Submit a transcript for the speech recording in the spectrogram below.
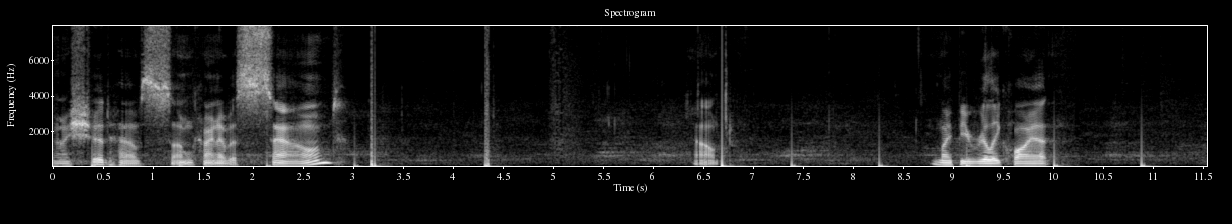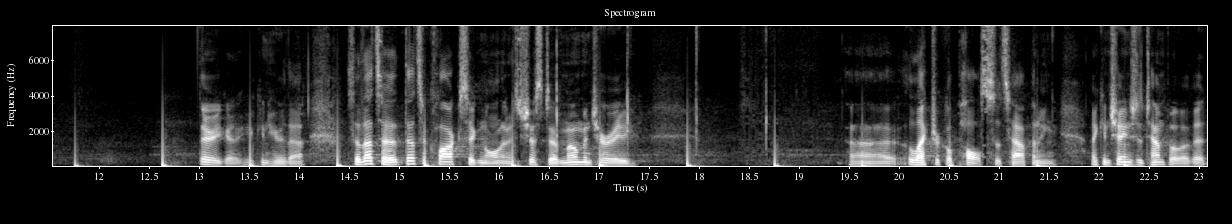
And I should have some kind of a sound. Out might be really quiet. There you go, you can hear that. So that's a, that's a clock signal, and it's just a momentary uh, electrical pulse that's happening. I can change the tempo of it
